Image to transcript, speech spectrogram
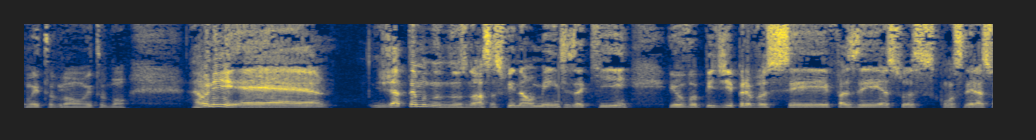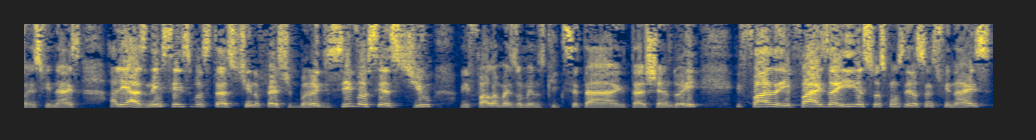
Muito bom, muito bom. Raoni, é... já estamos nos nossos finalmente aqui. Eu vou pedir para você fazer as suas considerações finais. Aliás, nem sei se você está assistindo o Fast Band. Se você assistiu, me fala mais ou menos o que, que você está tá achando aí. E faz, e faz aí as suas considerações finais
